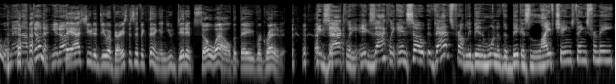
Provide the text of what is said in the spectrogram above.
Woo, man, I've done it, you know? they asked you to do a very specific thing and you did it so well that they regretted it. exactly. Exactly. And so that's probably been one of the biggest life change things for me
